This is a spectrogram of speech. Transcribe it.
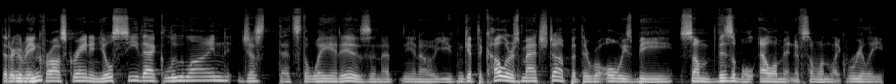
that are going to Mm-hmm. be cross grain, and you'll see that glue line. Just that's the way it is, and that you know you can get the colors matched up, but there will always be some visible element if someone like really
